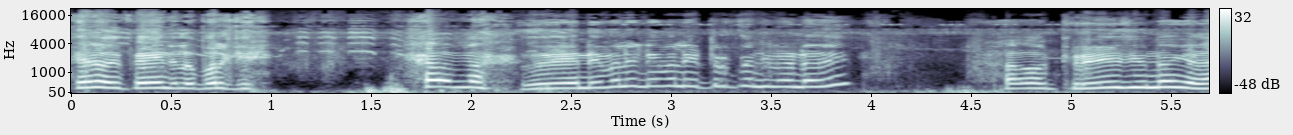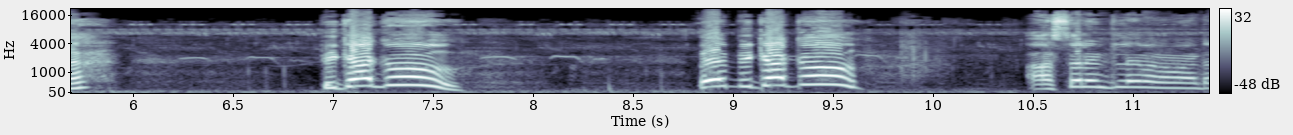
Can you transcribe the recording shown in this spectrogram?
కానీ పోయింది లోపలికి. అమ్మా ఏ నిమ్మలు నిమ్మలు ఇట్టుకుతుంది చూడండి క్రేజీ ఉన్నాం కదా. పికాకు! ఏ పికాకు! అస్సలు ఇంటలేదు అనమాట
